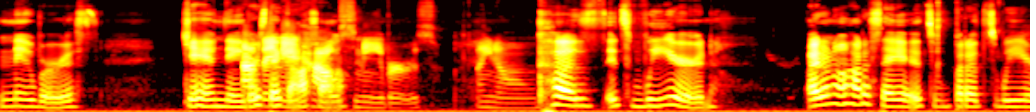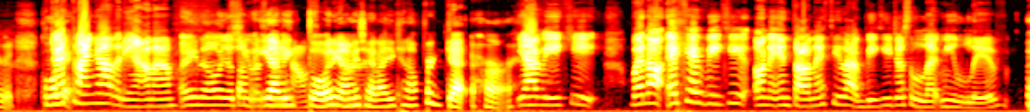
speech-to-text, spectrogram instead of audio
neighbors que neighbors de tener casa. house neighbors. I know. Cause it's weird. I don't know how to say it. It's but it's weird. Como Yo que, extraño a Adriana. I know, yo también. Y a Victoria. Michelle, you cannot forget her. Y a Vicky. Bueno, es que Vicky, on, en toda honestidad, Vicky just let me live.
